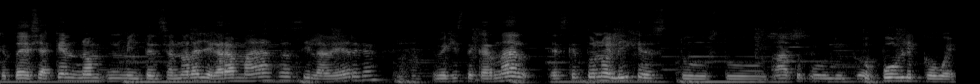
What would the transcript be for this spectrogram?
Que te decía que no, mi intención no era llegar a masas y la verga. Ajá. Y me dijiste, carnal, es que tú no eliges tus, tus, Ah, tu público. tu público, güey.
